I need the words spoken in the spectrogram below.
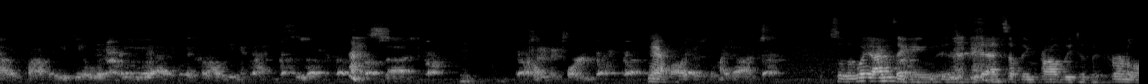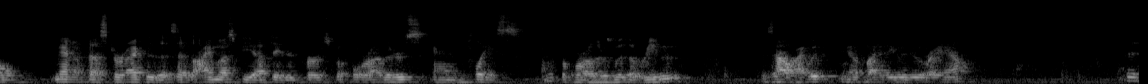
how to properly deal with the, uh, the kernel being a dependency is, uh, kind of important. I apologize for my dogs. so the way I'm thinking is we'd add something probably to the kernel manifest directly that says I must be updated first before others and in place before others with a reboot. Is how I would, you know, if I had to go do it right now. This,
